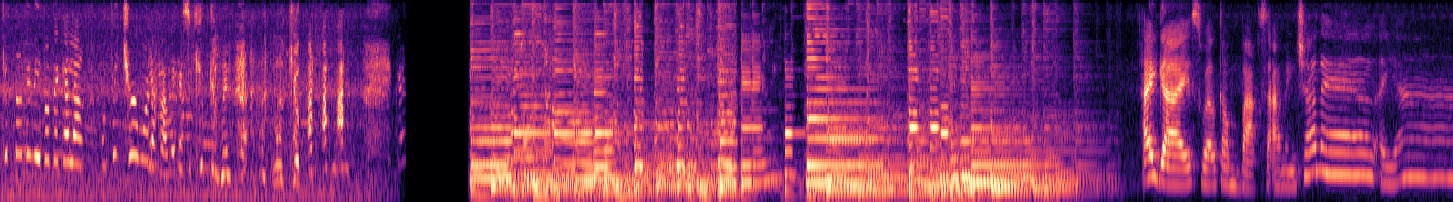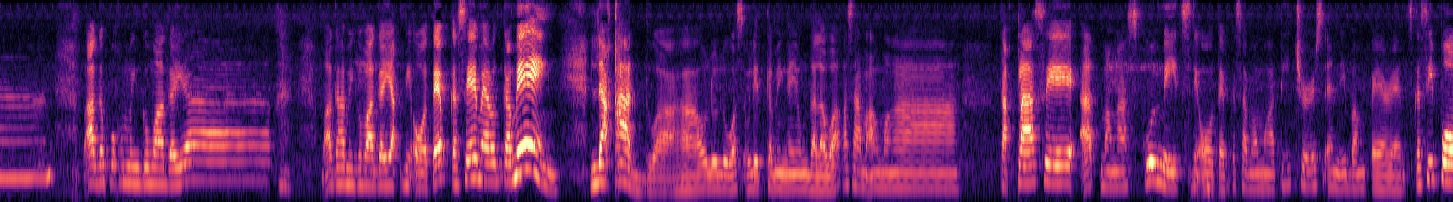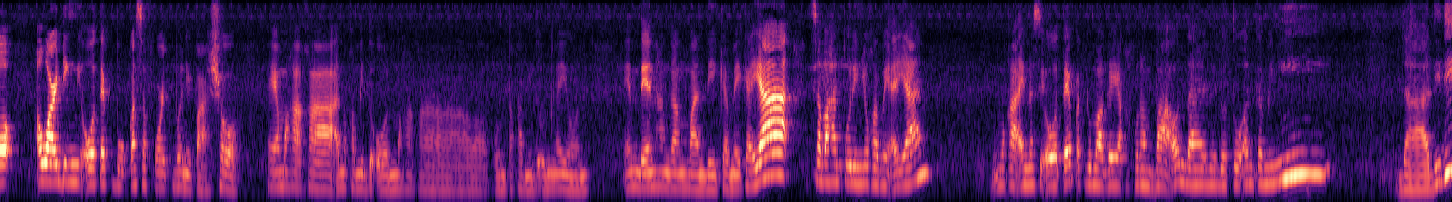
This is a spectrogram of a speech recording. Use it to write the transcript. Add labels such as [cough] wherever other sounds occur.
Ang cute natin dito. Teka lang. Mag-picture muna kami kasi cute kami. [laughs] Ang cute. Hi guys! Welcome back sa aming channel. Ayan. Maaga po kaming gumagayak. Maaga kaming gumagayak ni Otep kasi meron kaming lakad. Wow! Luluwas ulit kami ngayong dalawa kasama ang mga kaklase at mga schoolmates ni Otep kasama mga teachers and ibang parents. Kasi po, awarding ni Otep bukas sa Fort Bonifacio. Kaya makaka, ano kami doon, makakapunta kami doon ngayon. And then hanggang Monday kami. Kaya, samahan po ninyo kami. Ayan. Kumakain na si Otep at gumagayak ako ng baon dahil nilutuan kami ni Daddy D.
